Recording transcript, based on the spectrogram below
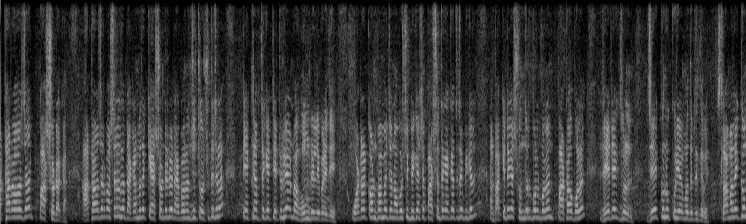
আঠারো হাজার পাঁচশো টাকা। আঠারো হাজার পাঁচশো টাকা ঢাকার মধ্যে ক্যাশ অন ডেলিভারি ঢাকা চৌষট্টি জেলা টেকনাপ থেকে টেটুলিয়া বা হোম ডেলিভারিতে। অর্ডার কনফার্মের জন্য অবশ্যই বিকাশে পাঁচশো থেকে এক হাজার বিকাশ আর বাকি টাকা সুন্দরবন বলেন, পাঠাও বলেন রেড এক্স বলেন, যে কোনো কুরিয়ার মধ্যে দিতে হবে সালাম আলাইকুম,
